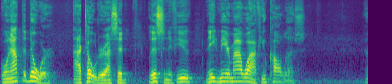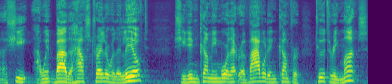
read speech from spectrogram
Going out the door, I told her, I said, Listen, if you need me or my wife, you call us. Uh, she, I went by the house trailer where they lived. She didn't come anymore. That revival didn't come for two or three months.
